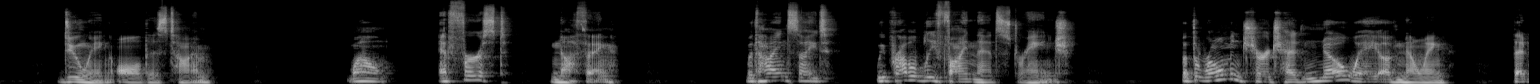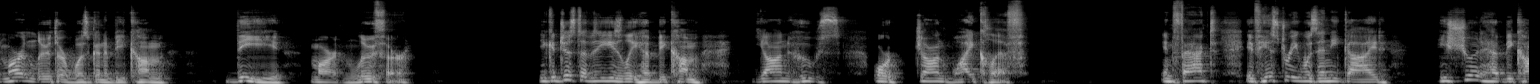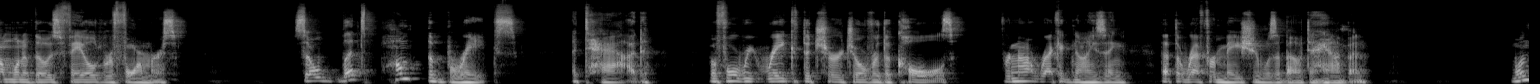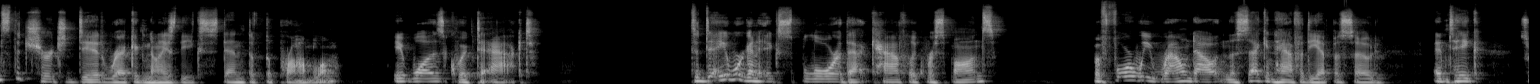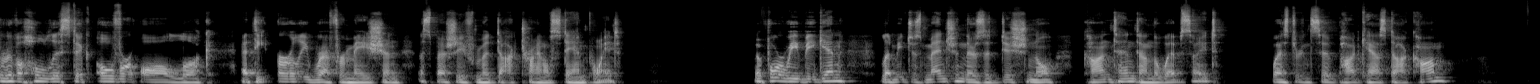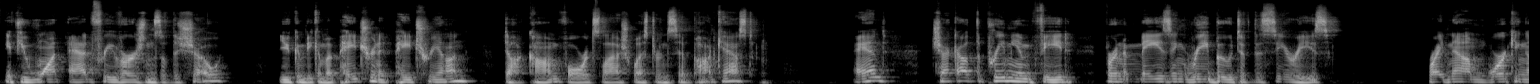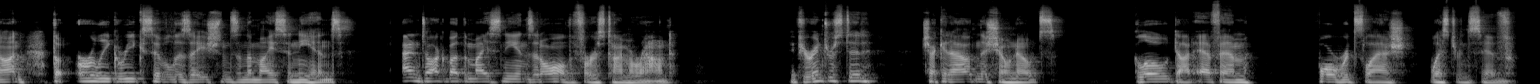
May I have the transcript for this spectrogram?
doing all this time? Well, at first, nothing. With hindsight, we probably find that strange. But the Roman Church had no way of knowing that Martin Luther was going to become the Martin Luther. He could just as easily have become Jan Hus or John Wycliffe. In fact, if history was any guide, he should have become one of those failed reformers. So let's pump the brakes a tad before we rake the church over the coals for not recognizing that the Reformation was about to happen. Once the church did recognize the extent of the problem, it was quick to act. Today, we're going to explore that Catholic response before we round out in the second half of the episode and take sort of a holistic overall look at the early Reformation, especially from a doctrinal standpoint. Before we begin, let me just mention there's additional content on the website, westerncivpodcast.com. If you want ad free versions of the show, you can become a patron at patreon.com forward slash Western. And check out the premium feed for an amazing reboot of the series. Right now, I'm working on the early Greek civilizations and the Mycenaeans. I didn't talk about the Mycenaeans at all the first time around. If you're interested, check it out in the show notes glow.fm forward slash Western Civ.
